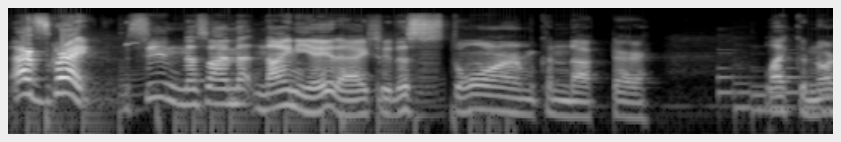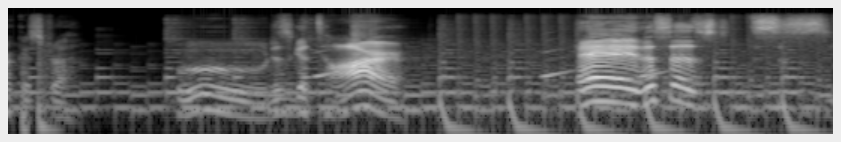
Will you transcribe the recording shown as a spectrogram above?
That's great. See, that's why I'm at 98 actually. This storm conductor, like an orchestra. Ooh, this guitar. Hey, this is this is.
